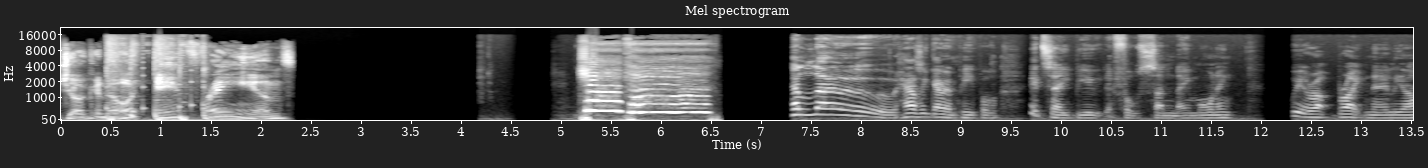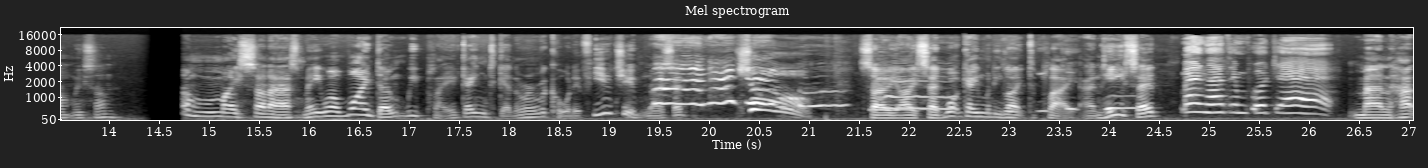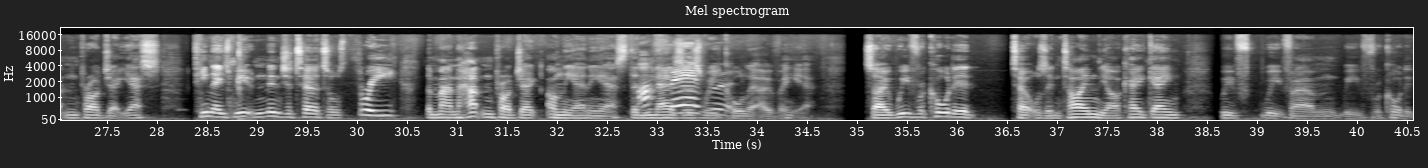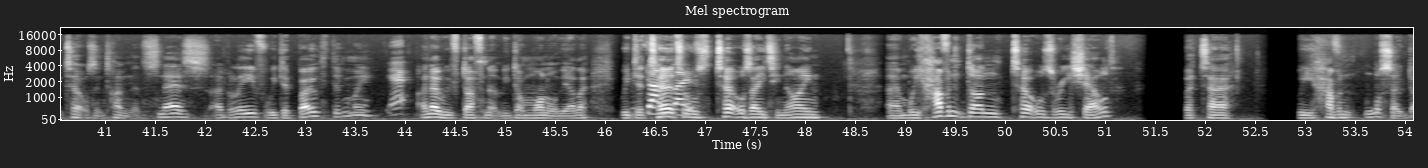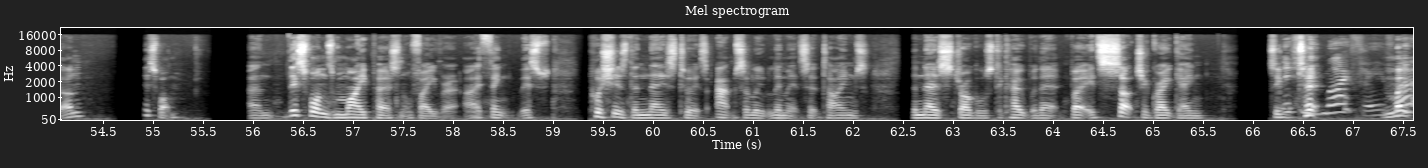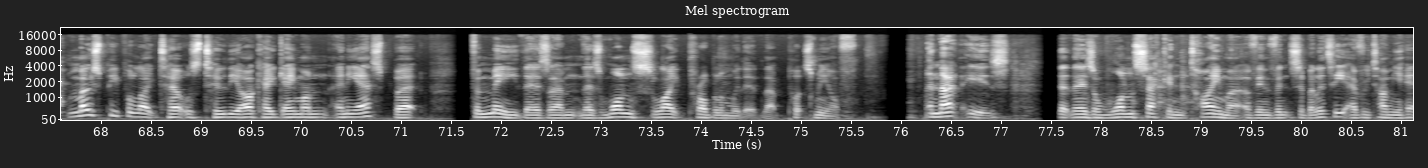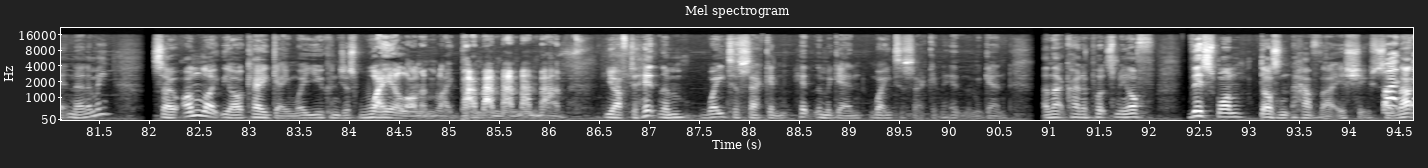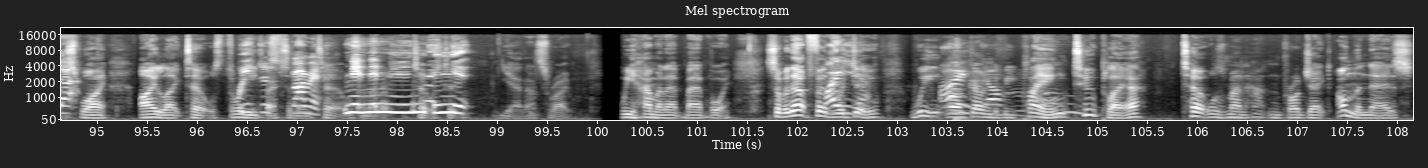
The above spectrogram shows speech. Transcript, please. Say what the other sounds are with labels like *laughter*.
Juganawt and friends. Hello! How's it going, people? It's a beautiful Sunday morning. We're up bright and early, aren't we, son? And my son asked me, well, why don't we play a game together and record it for YouTube? And I said, sure! So I said, what game would he like to play? And he said, Manhattan Project. Manhattan Project, yes. Teenage Mutant Ninja Turtles 3, the Manhattan Project on the NES, the Our NES as we call it over here. So we've recorded Turtles in Time, the arcade game. We've we've um we've recorded Turtles in Time, the SNES, I believe. We did both, didn't we? Yeah. I know we've definitely done one or the other. We did done Turtles Turtles 89. Um, we haven't done Turtles Reshelled, but uh, we haven't also done this one. And this one's my personal favourite. I think this pushes the NES to its absolute limits at times. The NES struggles to cope with it, but it's such a great game. So This is my favourite. Mo- most people like Turtles 2, the arcade game on NES, but for me, there's um there's one slight problem with it that puts me off, and that is that there's a one second timer of invincibility every time you hit an enemy. So unlike the arcade game where you can just wail on them like bam bam bam bam bam, you have to hit them, wait a second, hit them again, wait a second, hit them again, and that kind of puts me off. This one doesn't have that issue, so But that's that- why I like Turtles Three better than. Turtles. Turtles nye, 2. Yeah, that's right. We hammer that bad boy. So without further ado, we are going to be playing two-player Turtles Manhattan Project on the NES.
